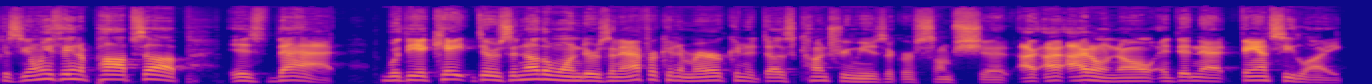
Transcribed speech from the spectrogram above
because the only thing that pops up is that. With the there's another one there's an african american that does country music or some shit. I, I i don't know and then that fancy like.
